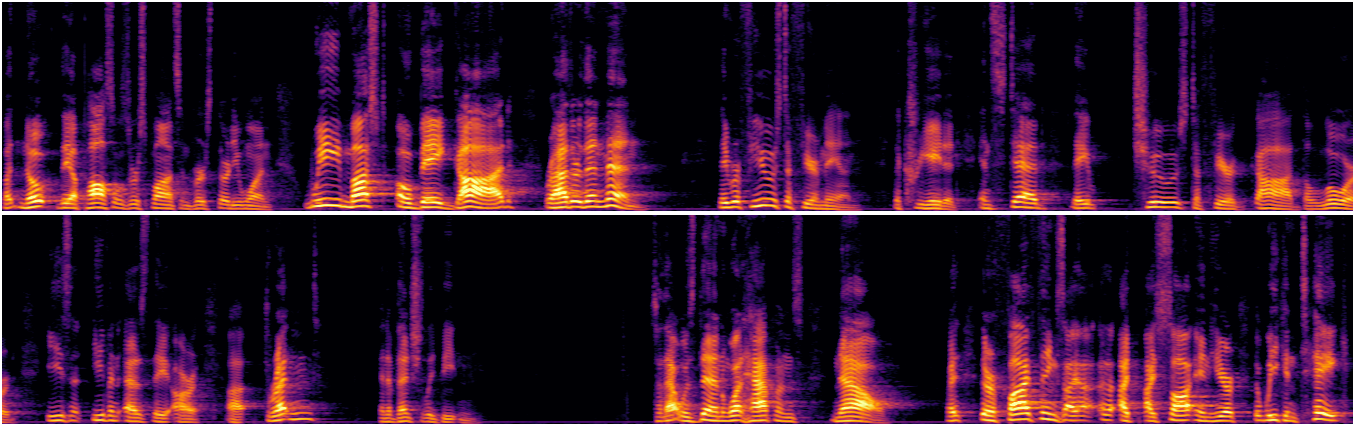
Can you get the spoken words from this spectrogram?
But note the apostles' response in verse 31 We must obey God rather than men. They refuse to fear man, the created. Instead, they choose to fear God, the Lord, even as they are uh, threatened and eventually beaten. So that was then. What happens now? Right? There are five things I, I, I saw in here that we can take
